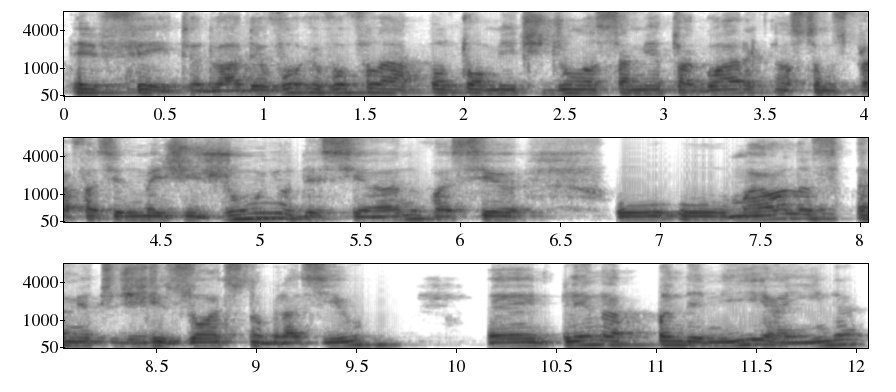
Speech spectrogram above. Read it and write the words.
Perfeito, Eduardo. Eu vou, eu vou falar pontualmente de um lançamento agora que nós estamos para fazer no mês de junho desse ano. Vai ser o, o maior lançamento de resorts no Brasil, é, em plena pandemia ainda.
